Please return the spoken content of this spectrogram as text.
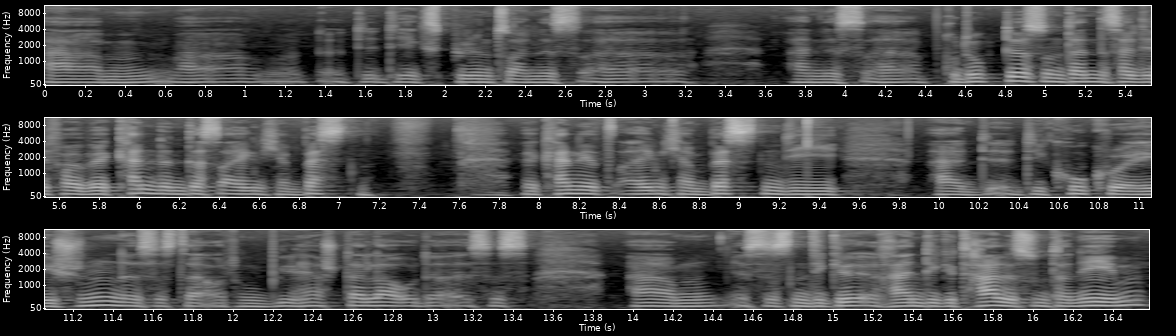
ähm, äh, die, die, Experience eines, äh, eines äh, Produktes und dann ist halt die Frage, wer kann denn das eigentlich am besten? Wer kann jetzt eigentlich am besten die, die, die Co-Creation? Ist es der Automobilhersteller oder ist es, ähm, ist es ein rein digitales Unternehmen?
